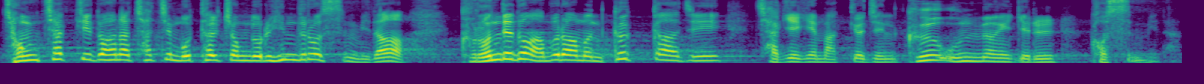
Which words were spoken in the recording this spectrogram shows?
정착지도 하나 찾지 못할 정도로 힘들었습니다. 그런데도 아브라함은 끝까지 자기에게 맡겨진 그 운명의 길을 걷습니다.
